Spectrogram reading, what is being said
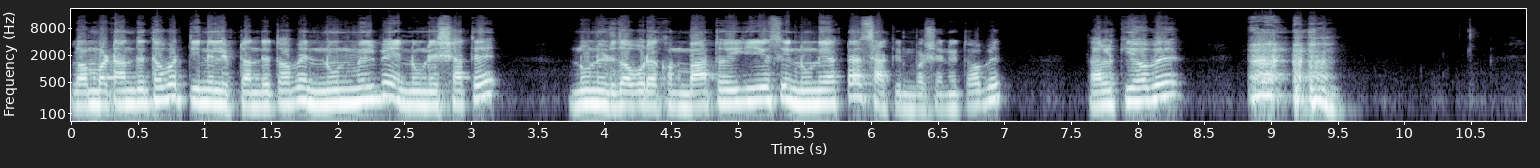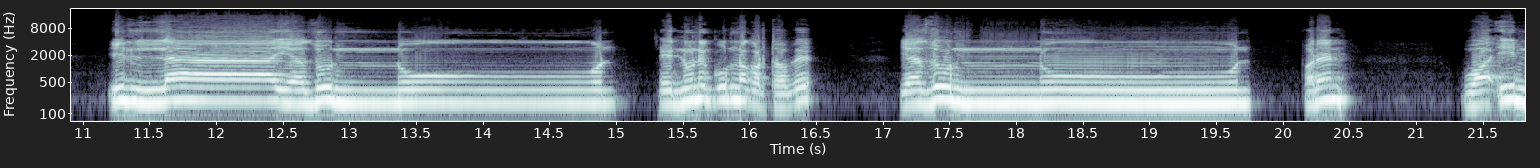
লম্বা টান দিতে হবে, তিনে লিফ টান দিতে হবে, নুন মিলবে, নুনের সাথে নুনের জবর এখন বাত হয়ে গিয়েছে, নুনে একটা সাকিন বসে নিতে হবে। তাহলে কি হবে? ইল্লা ইয়াজুন্নুন। এই নুনে গুণ করতে হবে। يظنون فرن وإن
